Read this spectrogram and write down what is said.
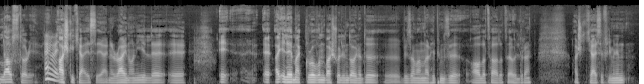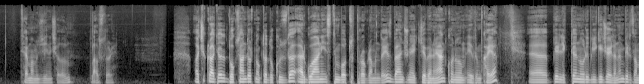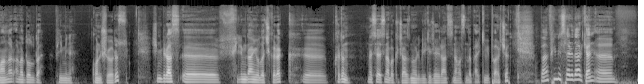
Love Story. Evet. Aşk hikayesi yani Ryan O'Neal ile e, e, e, McGrove'un başrolünde oynadığı bir zamanlar hepimizi ağlata ağlata öldüren aşk hikayesi filminin tema müziğini çalalım. Love Story. Açık Radyo 94.9'da Erguani İstimbot programındayız. Ben Cüneyt Cebenoyan, konuğum Evrim Kaya. Ee, birlikte Nuri Bilge Ceylan'ın Bir Zamanlar Anadolu'da filmini konuşuyoruz. Şimdi biraz e, filmden yola çıkarak e, kadın meselesine bakacağız Nuri Bilge Ceylan sinemasında belki bir parça. Ben filmi seyrederken e,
